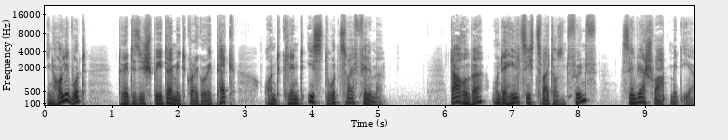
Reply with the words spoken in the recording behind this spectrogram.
In Hollywood drehte sie später mit Gregory Peck und Clint Eastwood zwei Filme. Darüber unterhielt sich 2005 Sylvia Schwab mit ihr.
